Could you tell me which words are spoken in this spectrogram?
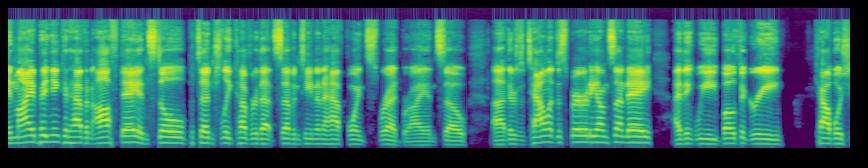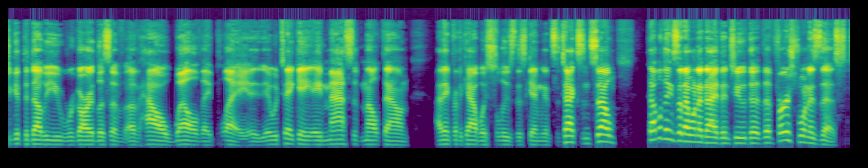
in my opinion, could have an off day and still potentially cover that 17 and a half point spread, Bryan. So uh, there's a talent disparity on Sunday. I think we both agree Cowboys should get the W regardless of, of how well they play. It, it would take a, a, massive meltdown, I think, for the Cowboys to lose this game against the Texans. So a couple things that I want to dive into. The, the first one is this.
